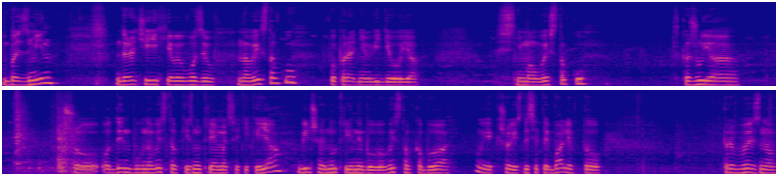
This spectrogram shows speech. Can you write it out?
без змін. До речі, їх я вивозив на виставку. В попередньому відео я знімав виставку. Скажу я, що один був на виставці з нутріями це тільки я. Більше нутрії не було. Виставка була, ну, якщо із 10 балів, то приблизно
